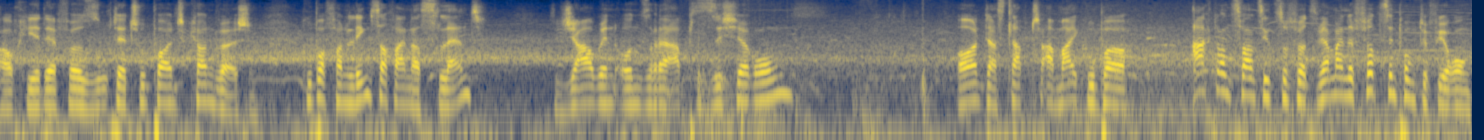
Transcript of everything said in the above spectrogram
Auch hier der Versuch der Two-Point-Conversion. Cooper von links auf einer Slant. Jarwin unsere Absicherung. Und das klappt Amai Cooper. 28 zu 14. Wir haben eine 14-Punkte-Führung.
